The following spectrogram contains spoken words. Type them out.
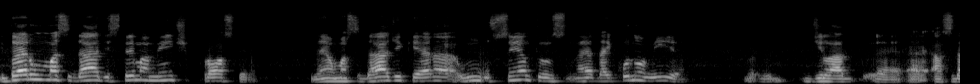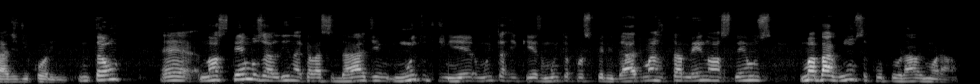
Então era uma cidade extremamente próspera, né? Uma cidade que era um dos centros né, da economia de lá, é, é, a cidade de Corinto. Então é, nós temos ali naquela cidade muito dinheiro, muita riqueza, muita prosperidade, mas também nós temos uma bagunça cultural e moral.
